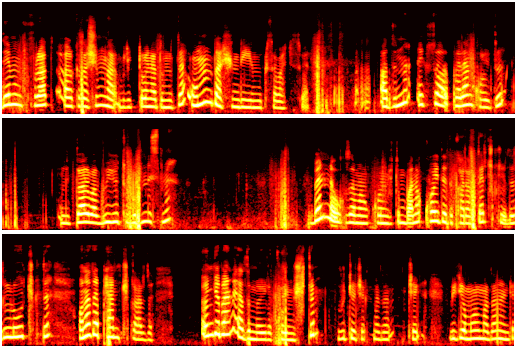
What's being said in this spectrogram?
Demin Fırat arkadaşımla birlikte oynadığımızda onun da şimdi 22 savaşçısı var. Adını Exo Alperen koydu. Galiba bir YouTuber'ın ismi. Ben de o zaman koymuştum. Bana koy dedi karakter çıkıyor dedi. Lu çıktı. Ona da Pem çıkardı. Önce ben adımı öyle koymuştum. Video çekmeden, çek, videom olmadan önce.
